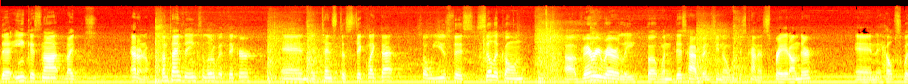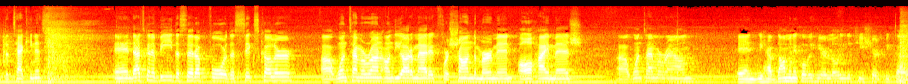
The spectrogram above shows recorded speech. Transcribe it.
the ink is not like, I don't know. Sometimes the ink's a little bit thicker and it tends to stick like that. So we use this silicone uh, very rarely, but when this happens, you know, we just kind of spray it on there and it helps with the tackiness. And that's gonna be the setup for the six color, uh, one time around on the automatic for Sean the Merman, all high mesh, uh, one time around. And we have Dominic over here loading the t-shirts because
